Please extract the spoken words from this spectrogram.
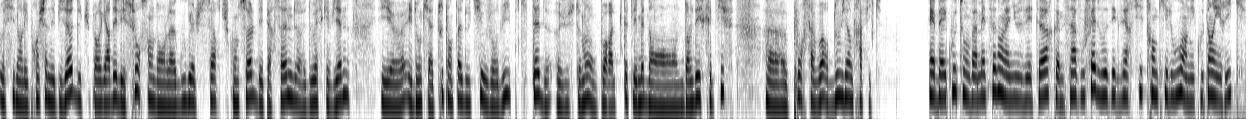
aussi dans les prochains épisodes. Tu peux regarder les sources hein, dans la Google Search Console des personnes d'où est-ce qu'elles viennent et, et, donc il y a tout un tas d'outils aujourd'hui qui t'aident justement. On pourra peut-être les mettre dans, dans le descriptif pour savoir d'où vient le trafic. Eh ben écoute, on va mettre ça dans la newsletter, comme ça vous faites vos exercices tranquillou en écoutant Eric.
